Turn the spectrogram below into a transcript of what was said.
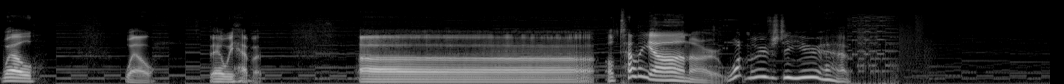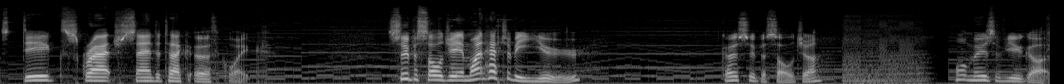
well, well, there we have it. Uh, Altaliano, what moves do you have? Dig, Scratch, Sand Attack, Earthquake. Super Soldier, it might have to be you. Go Super Soldier. What moves have you got?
